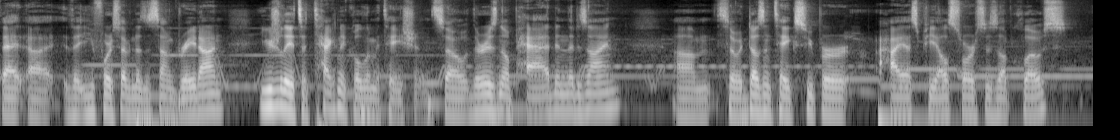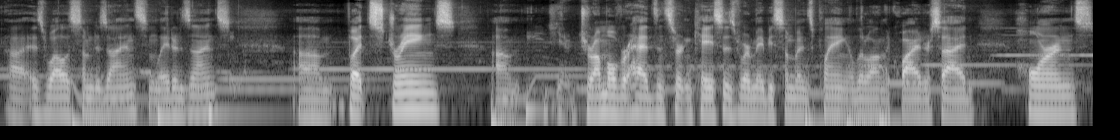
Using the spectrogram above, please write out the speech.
that, uh, that U47 doesn't sound great on. Usually it's a technical limitation. So there is no pad in the design. Um, so it doesn't take super high SPL sources up close, uh, as well as some designs, some later designs. Um, but strings, um, you know, drum overheads in certain cases where maybe somebody's playing a little on the quieter side, horns,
